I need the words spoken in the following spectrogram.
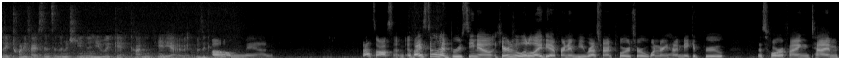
like 25 cents in the machine and you would get cotton candy out of it. It was like Oh man. That's awesome. If I still had Brucie now, here's a little idea for any of you restaurateurs who are wondering how to make it through this horrifying time.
